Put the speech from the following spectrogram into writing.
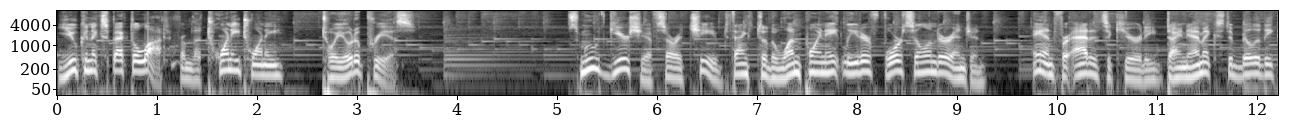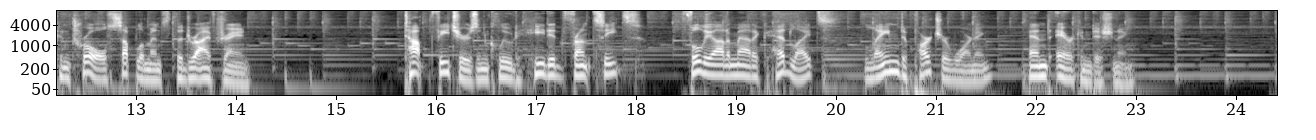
You can expect a lot from the 2020 Toyota Prius. Smooth gear shifts are achieved thanks to the 1.8-liter four-cylinder engine. And for added security, Dynamic Stability Control supplements the drivetrain. Top features include heated front seats, fully automatic headlights, lane departure warning, and air conditioning.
